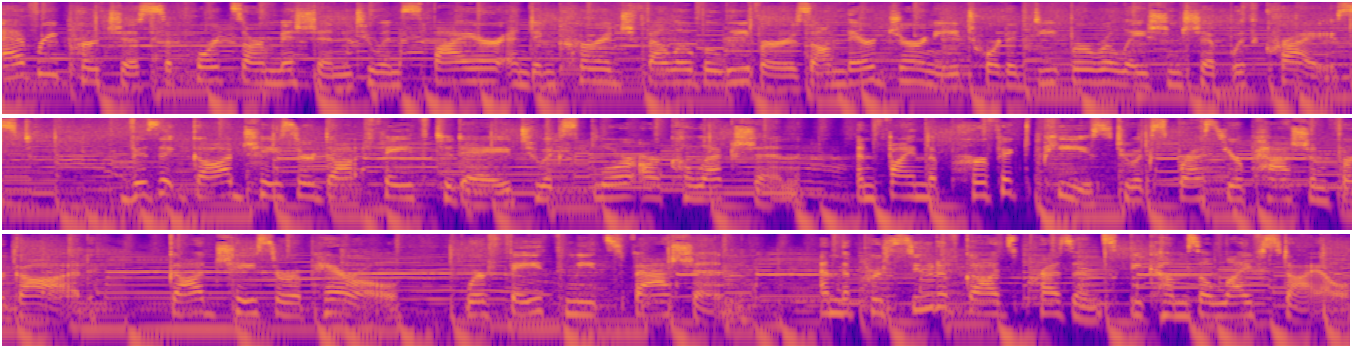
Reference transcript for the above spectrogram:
Every purchase supports our mission to inspire and encourage fellow believers on their journey toward a deeper relationship with Christ. Visit GodChaser.faith today to explore our collection and find the perfect piece to express your passion for God. God Chaser Apparel, where faith meets fashion, and the pursuit of God's presence becomes a lifestyle.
